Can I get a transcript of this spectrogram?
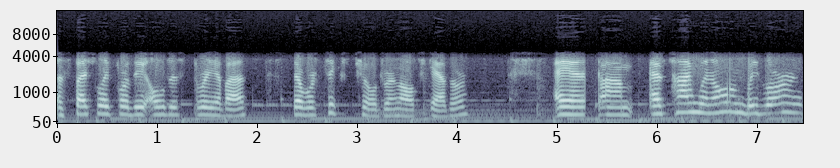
especially for the oldest three of us. There were six children altogether. And um, as time went on, we learned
